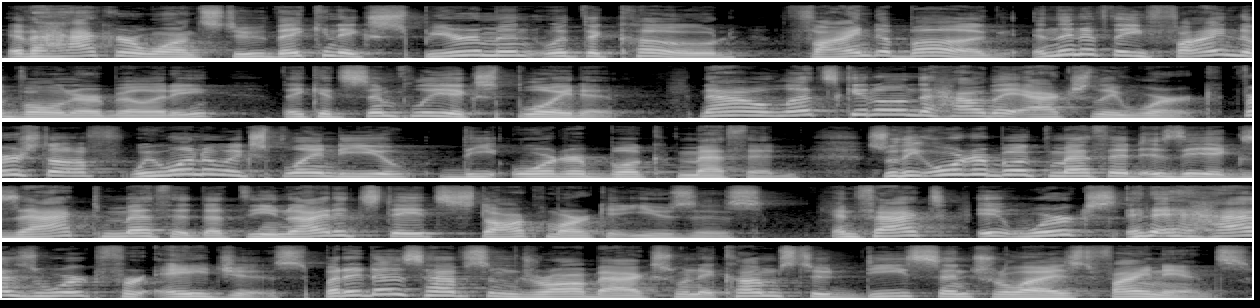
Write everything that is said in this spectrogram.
If a hacker wants to, they can experiment with the code, find a bug, and then if they find a vulnerability, they could simply exploit it. Now, let's get on to how they actually work. First off, we want to explain to you the order book method. So the order book method is the exact method that the United States stock market uses. In fact, it works and it has worked for ages, but it does have some drawbacks when it comes to decentralized finance.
